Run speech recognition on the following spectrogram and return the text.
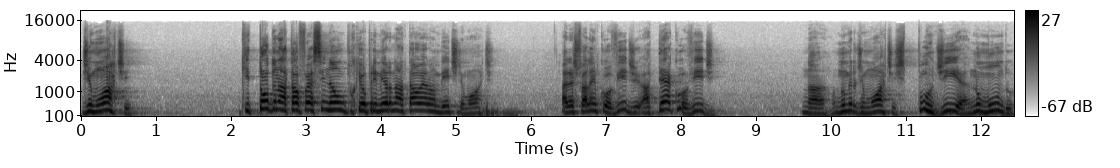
de morte? Que todo Natal foi assim? Não, porque o primeiro Natal era um ambiente de morte. Aliás, falar em Covid, até a Covid, no, o número de mortes por dia no mundo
